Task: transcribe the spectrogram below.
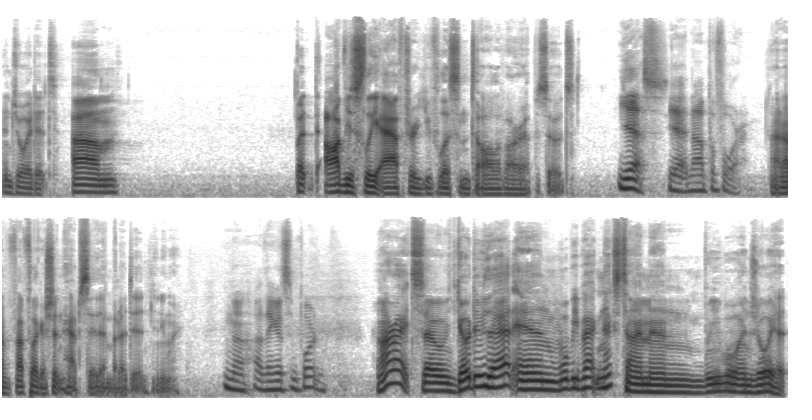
Enjoyed it. Um, but obviously after you've listened to all of our episodes. Yes. Yeah. Not before. I, don't, I feel like I shouldn't have to say that, but I did anyway. No, I think it's important. All right, so go do that, and we'll be back next time, and we will enjoy it.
